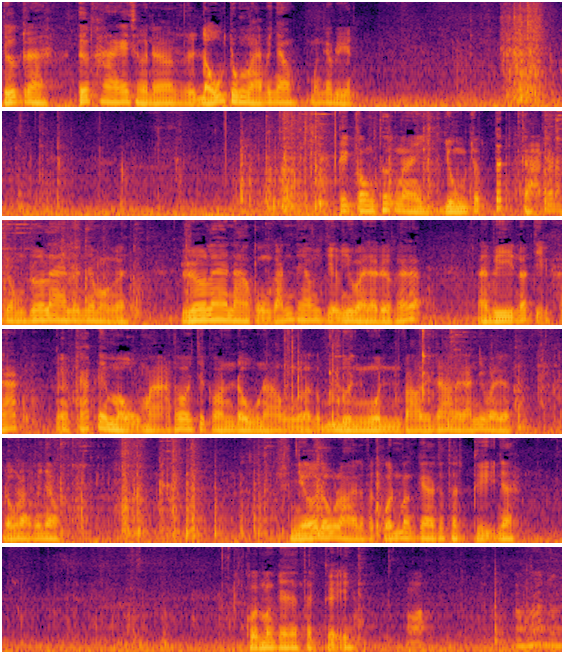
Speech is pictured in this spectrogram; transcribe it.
Tước ra. Tước hai cái sợi này rồi đấu chung lại với nhau bằng cái điện. Cái công thức này dùng cho tất cả các dòng rơ le luôn nha mọi người. Rơ le nào cũng gắn theo kiểu như vậy là được hết á. Tại vì nó chỉ khác khác cái màu mạ thôi chứ còn đầu nào là đường nguồn vào đến ra là gắn như vậy được. Đấu lại với nhau. Nhớ đấu lại là phải quấn băng keo cho thật kỹ nha. Quấn băng keo cho thật kỹ. Ủa? Không hết rồi.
